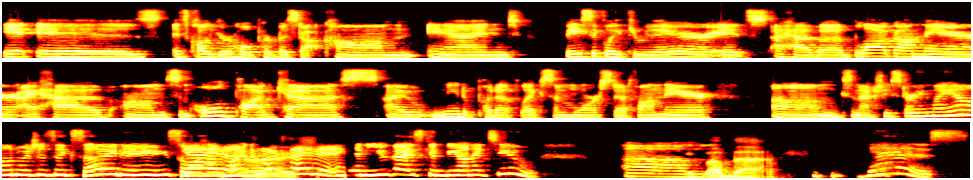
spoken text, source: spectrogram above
it is, it's called yourwholepurpose.com. And basically through there it's i have a blog on there. I have um, some old podcasts. I need to put up like some more stuff on there um because i'm actually starting my own which is exciting. So yeah, i'll have mine so exciting. And you guys can be on it too. Um love that. yes.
